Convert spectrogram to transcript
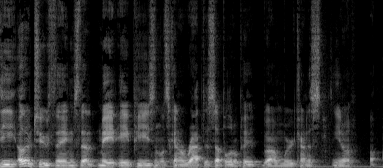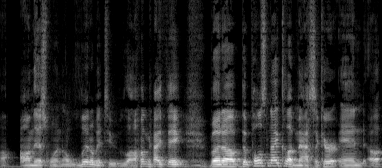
the other two things that made APs, and let's kind of wrap this up a little bit. Um, we're kind of, you know, on this one a little bit too long, I think. But uh, the Pulse nightclub massacre and uh,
